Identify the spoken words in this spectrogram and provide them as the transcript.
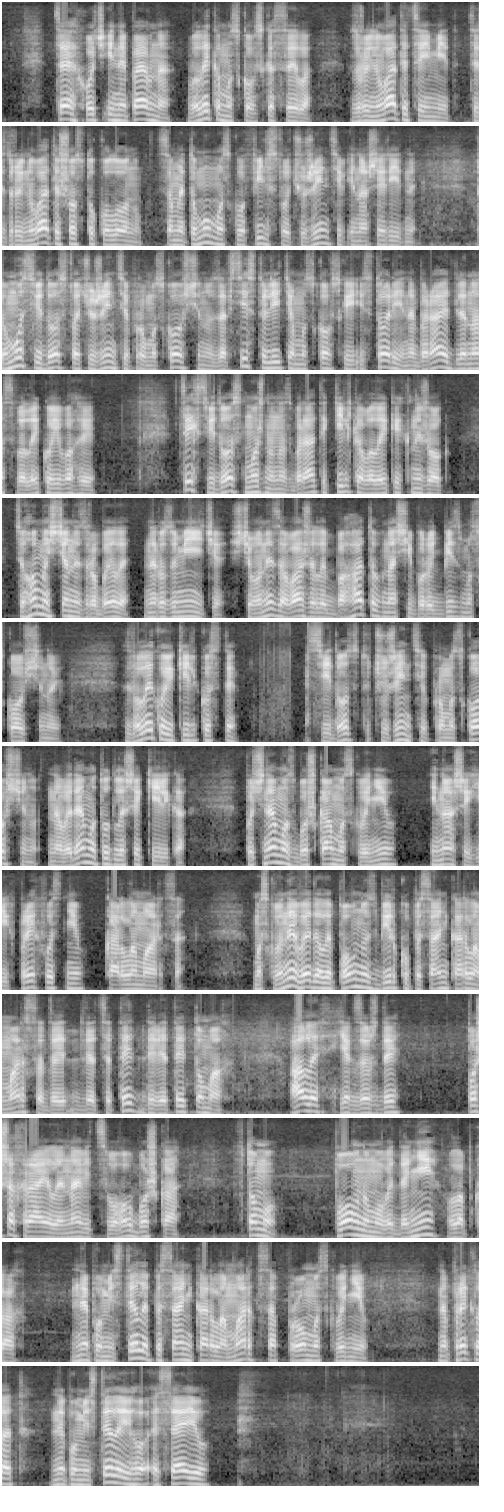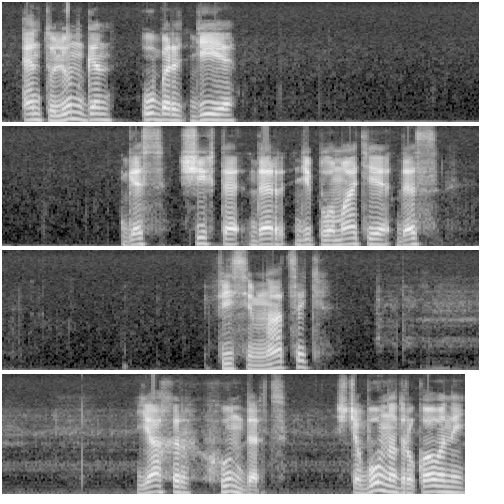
це, хоч і непевна, велика московська сила. Зруйнувати цей міт це зруйнувати шосту колону. Саме тому москвофільство чужинців і наше рідне. Тому свідоцтва чужинців про Московщину за всі століття московської історії набирають для нас великої ваги. Цих свідоцтв можна назбирати кілька великих книжок. Цього ми ще не зробили, не розуміючи, що вони заважили багато в нашій боротьбі з Московщиною. З великої кількості свідоцтв чужинців про Московщину наведемо тут лише кілька. Почнемо з божка москвинів і наших їх прихвостнів Карла Маркса. Москвини видали повну збірку писань Карла Маркса в 29 томах, але, як завжди, пошахраїли навіть свого божка. В тому повному виданні в лапках не помістили писань Карла Маркса про москвинів. Наприклад, не помістили його есею Entulungen über die Geschichte der Diplomatie des 18 Jahrhunderts, що був надрукований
